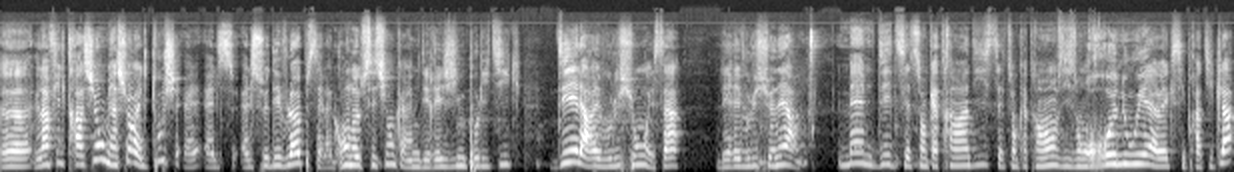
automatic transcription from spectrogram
Euh, l'infiltration, bien sûr, elle touche, elle, elle, se développe. C'est la grande obsession quand même des régimes politiques dès la Révolution. Et ça, les révolutionnaires, même dès 1790, 1791, ils ont renoué avec ces pratiques-là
